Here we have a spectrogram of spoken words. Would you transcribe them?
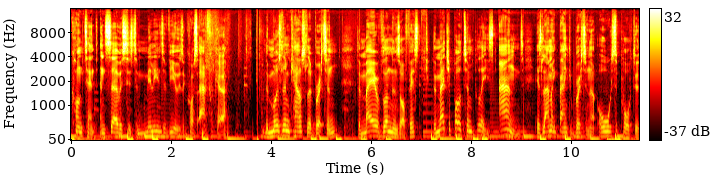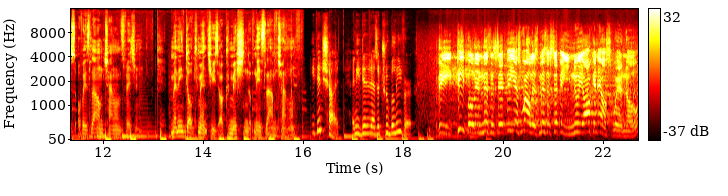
content and services to millions of viewers across Africa the Muslim Council of Britain, the Mayor of London's office, the Metropolitan Police and Islamic Bank of Britain are all supporters of Islam Channel's vision. Many documentaries are commissioned on the Islam Channel. He did shine, and he did it as a true believer. The people in Mississippi, as well as Mississippi, New York, and elsewhere, know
